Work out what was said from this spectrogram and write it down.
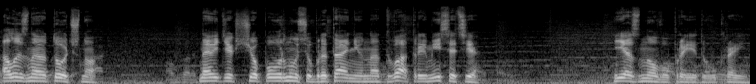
але знаю точно, навіть якщо повернусь у Британію на 2-3 місяці, я знову приїду в Україну.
